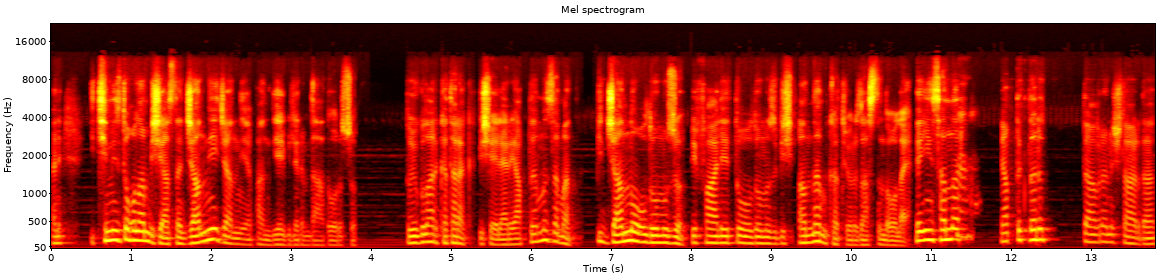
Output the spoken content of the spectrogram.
Hani içimizde olan bir şey aslında canlıyı canlı yapan diyebilirim daha doğrusu. Duygular katarak bir şeyler yaptığımız zaman bir canlı olduğumuzu, bir faaliyette olduğumuzu bir anlam katıyoruz aslında olaya. Ve insanlar yaptıkları davranışlarda,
